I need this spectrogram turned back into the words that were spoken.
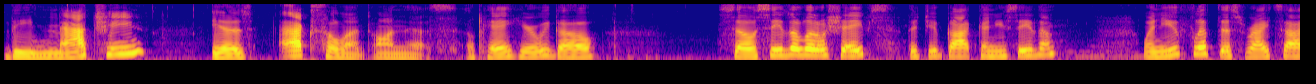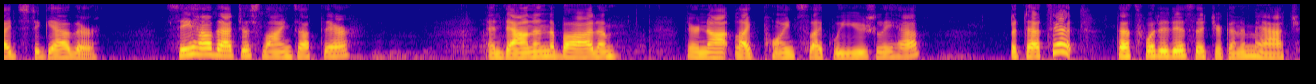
the matching is excellent on this. Okay, here we go. So see the little shapes that you've got? Can you see them? When you flip this right sides together, see how that just lines up there? And down in the bottom, they're not like points like we usually have. But that's it. That's what it is that you're going to match.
